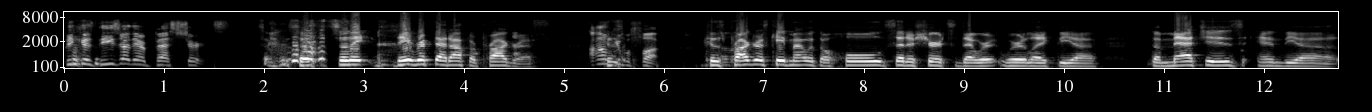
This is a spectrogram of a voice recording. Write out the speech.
because these are their best shirts. So, so, so they they ripped that off of Progress I don't give a fuck. Because Progress came out with a whole set of shirts that were were like the uh, the matches and the uh,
